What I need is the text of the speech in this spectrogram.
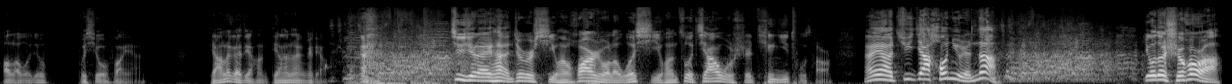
好了，我就不秀方言。点了个点，点了个点。继续来看，就是喜欢花说了，我喜欢做家务时听你吐槽。哎呀，居家好女人呐！有的时候啊，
